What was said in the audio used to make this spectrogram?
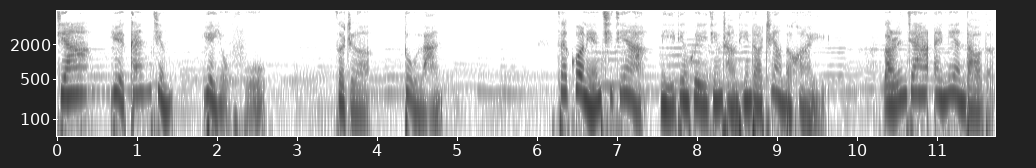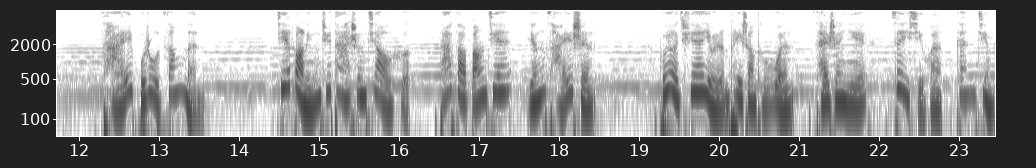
家越干净越有福。作者杜兰。在过年期间啊，你一定会经常听到这样的话语：老人家爱念叨的“财不入脏门”，街坊邻居大声叫喝：“打扫房间迎财神。”朋友圈有人配上图文：“财神爷最喜欢干净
